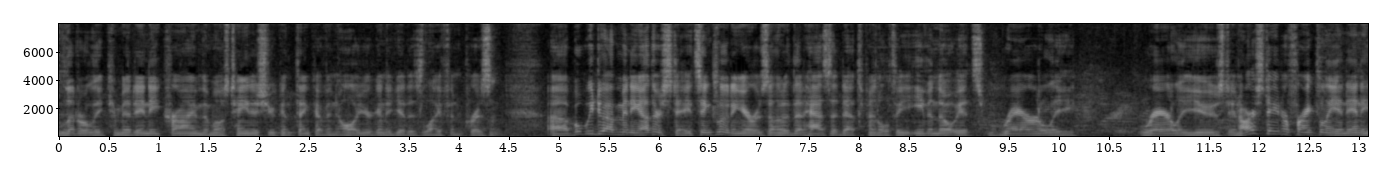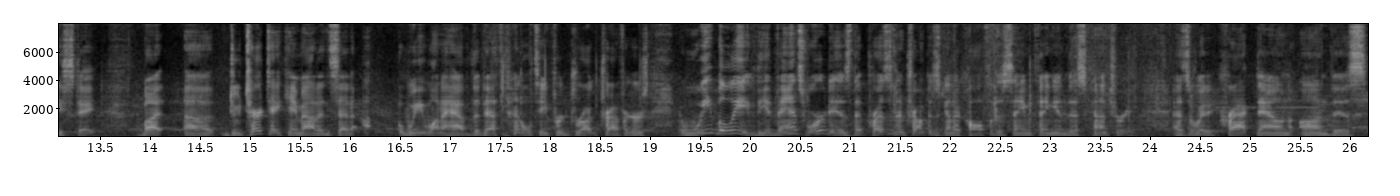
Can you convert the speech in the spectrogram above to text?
literally commit any crime, the most heinous you can think of, and all you're going to get is life in prison. Uh, but we do have many other states, including Arizona, that has a death penalty, even though it's rarely rarely used in our state or frankly in any state. But uh, Duterte came out and said, "Uh, we want to have the death penalty for drug traffickers. We believe the advance word is that President Trump is going to call for the same thing in this country as a way to crack down on this,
